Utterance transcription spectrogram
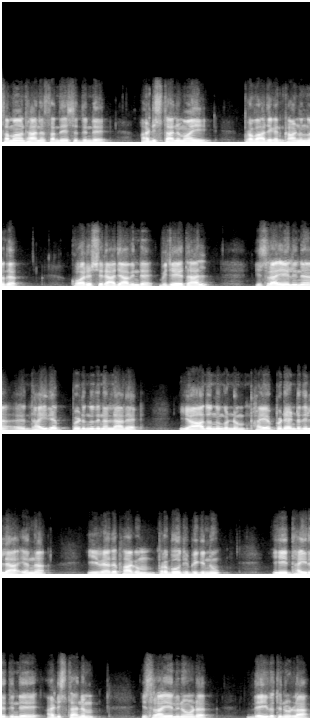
സമാധാന സന്ദേശത്തിന്റെ അടിസ്ഥാനമായി പ്രവാചകൻ കാണുന്നത്. കോരശ് രാജാവിന്റെ വിജയത്താൽ ഇസ്രായേലിന് ധൈര്യപ്പെടുന്നതിനല്ലാതെ യാതൊന്നും കൊണ്ടും ഭയപ്പെടേണ്ടതില്ല എന്ന് ഈ വേദഭാഗം പ്രബോധിപ്പിക്കുന്നു. ഈ ധൈര്യത്തിന്റെ അടിസ്ഥാനം ഇസ്രായേലിനോട് ദൈവത്തിനുള്ള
